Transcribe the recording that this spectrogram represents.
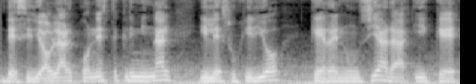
decidió hablar con este criminal y le sugirió que renunciara y que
